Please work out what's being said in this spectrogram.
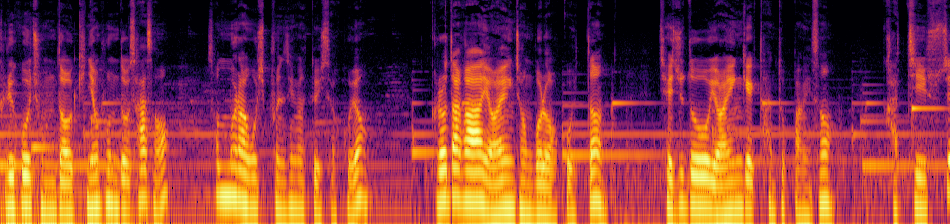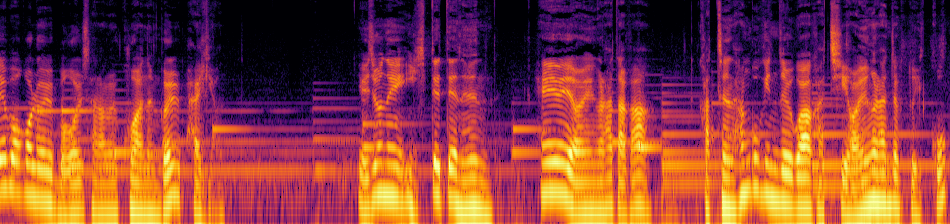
그리고 좀 더 기념품도 사서 선물하고 싶은 생각도 있었고요. 그러다가 여행 정보를 얻고 있던 제주도 여행객 단톡방에서 같이 수제버거를 먹을 사람을 구하는 걸 발견. 예전에 20대 때는 해외여행을 하다가 같은 한국인들과 같이 여행을 한 적도 있고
